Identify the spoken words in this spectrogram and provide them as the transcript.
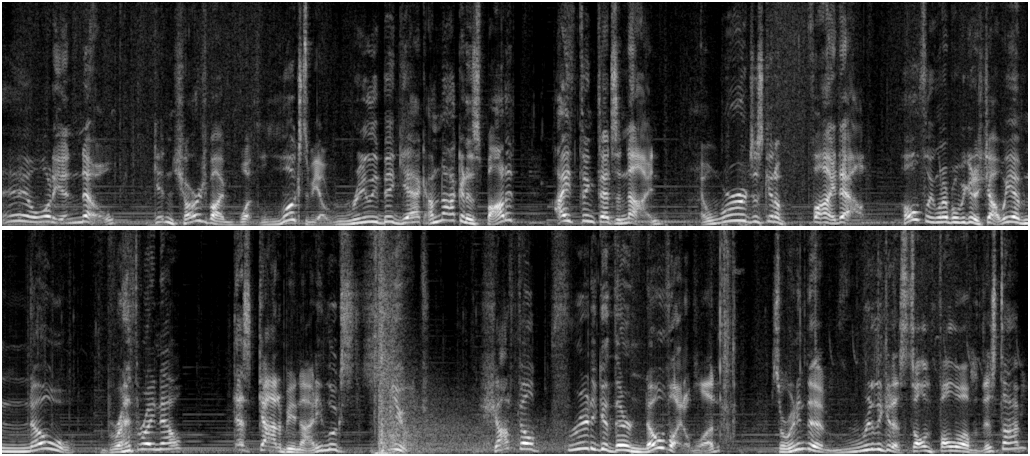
And what do you know? Getting charged by what looks to be a really big yak. I'm not going to spot it. I think that's a 9, and we're just to find out. Hopefully, whenever we get a shot, we have no breath right now. That's got to be a 9. He looks huge. Shot felt pretty good there, no vital blood. So we're to need to really get a solid follow-up this time.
